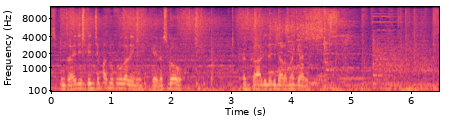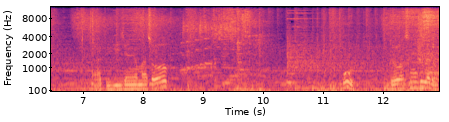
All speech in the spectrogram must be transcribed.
spin terakhir di spin cepat 20 kali nih. Oke let's go. Kita gali lebih dalam lagi guys. Satu hijaunya masuk. Uh gelasnya juga deh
